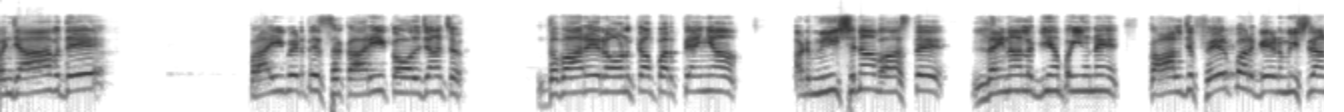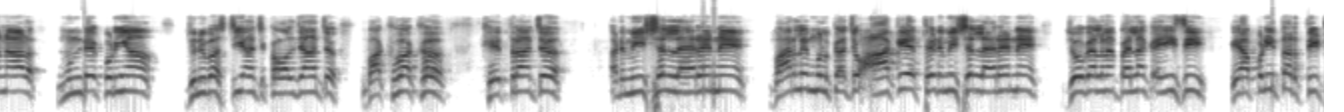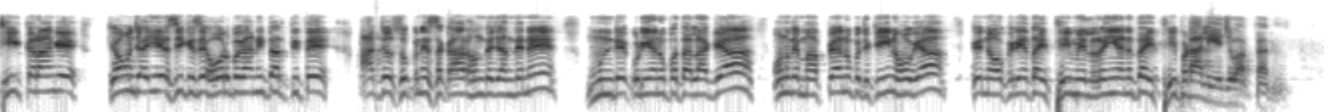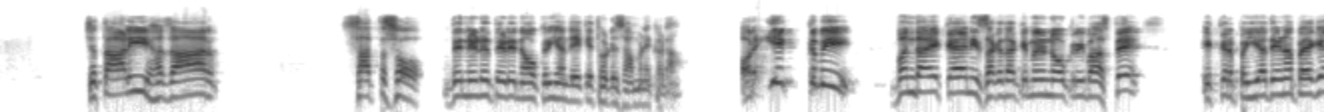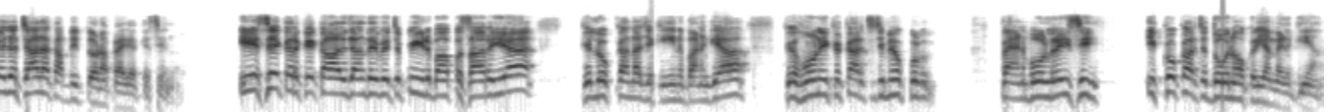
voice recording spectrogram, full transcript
ਪੰਜਾਬ ਦੇ ਪ੍ਰਾਈਵੇਟ ਤੇ ਸਰਕਾਰੀ ਕਾਲਜਾਂ 'ਚ ਦੁਬਾਰੇ ਰੌਣਕਾਂ ਪਰਤਿਆਈਆਂ ਐਡਮਿਸ਼ਨਾਂ ਵਾਸਤੇ ਲਾਈਨਾਂ ਲੱਗੀਆਂ ਪਈਆਂ ਨੇ। ਕਾਲਜ ਫੇਰ ਭਰ ਗਏ ਐਡਮਿਸ਼ਨਾਂ ਨਾਲ। ਮੁੰਡੇ, ਕੁੜੀਆਂ ਯੂਨੀਵਰਸਿਟੀਆਂ 'ਚ, ਕਾਲਜਾਂ 'ਚ, ਵੱਖ-ਵੱਖ ਖੇਤਰਾਂ 'ਚ ਐਡਮਿਸ਼ਨ ਲੈ ਰਹੇ ਨੇ। ਬਾਹਰਲੇ ਮੁਲਕਾਂ 'ਚੋਂ ਆ ਕੇ ਇੱਥੇ ਐਡਮਿਸ਼ਨ ਲੈ ਰਹੇ ਨੇ। ਜੋ ਗੱਲ ਮੈਂ ਪਹਿਲਾਂ ਕਹੀ ਸੀ ਕਿ ਆਪਣੀ ਧਰਤੀ ਠੀਕ ਕਰਾਂਗੇ। ਕਿਉਂ ਜਾਈਏ ਅਸੀਂ ਕਿਸੇ ਹੋਰ ਬਗਾਨੀ ਧਰਤੀ ਤੇ? ਅੱਜ ਉਹ ਸੁਪਨੇ ਸਕਾਰ ਹੁੰਦੇ ਜਾਂਦੇ ਨੇ। ਮੁੰਡੇ ਕੁੜੀਆਂ ਨੂੰ ਪਤਾ ਲੱਗ ਗਿਆ, ਉਹਨਾਂ ਦੇ ਮਾਪਿਆਂ ਨੂੰ ਯਕੀਨ ਹੋ ਗਿਆ ਕਿ ਨੌਕਰੀਆਂ ਤਾਂ ਇੱਥੇ ਹੀ ਮਿਲ ਰਹੀਆਂ ਨੇ, ਤਾਂ ਇੱਥੇ ਹੀ ਪੜਾ ਲਈਏ ਜਵਾਕਾਂ ਨੂੰ। 44700 ਦੇ ਨੇੜੇ ਤੇੜੇ ਨੌਕਰੀਆਂ ਦੇ ਕੇ ਤੁਹਾਡੇ ਸਾਹਮਣੇ ਖੜਾ ਔਰ ਇੱਕ ਵੀ ਬੰਦਾ ਇਹ ਕਹਿ ਨਹੀਂ ਸਕਦਾ ਕਿ ਮੈਨੂੰ ਨੌਕਰੀ ਵਾਸਤੇ 1 ਰੁਪਈਆ ਦੇਣਾ ਪੈ ਗਿਆ ਜਾਂ ਚਾਹ ਦਾ ਕੱਪ ਵੀ ਪਿਉਣਾ ਪੈ ਗਿਆ ਕਿਸੇ ਨੂੰ। ਇਸੇ ਕਰਕੇ ਕਾਲਜਾਂ ਦੇ ਵਿੱਚ ਭੀੜ ਵਾਪਸ ਆ ਰਹੀ ਹੈ ਕਿ ਲੋਕਾਂ ਦਾ ਯਕੀਨ ਬਣ ਗਿਆ ਕਿ ਹੁਣ ਇੱਕ ਘਰ 'ਚ ਜਿਵੇਂ ਉਹ ਭੈਣ ਬੋਲ ਰਹੀ ਸੀ, ਇੱਕੋ ਘਰ 'ਚ ਦੋ ਨੌਕਰੀਆਂ ਮਿਲ ਗਈਆਂ।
